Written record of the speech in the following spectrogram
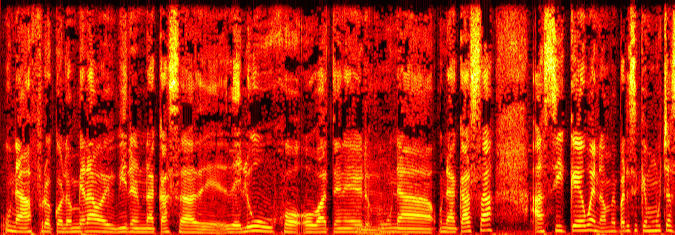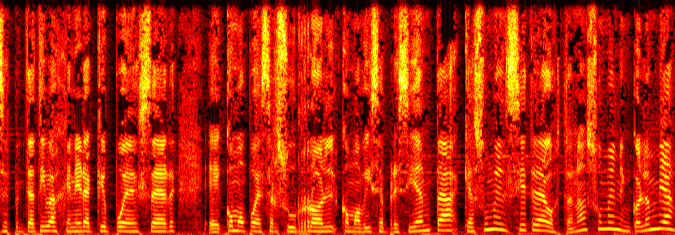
una afrocolombiana va a vivir en una casa de, de lujo o va a tener Mm. una, una casa. Así que bueno, me parece que muchas expectativas genera qué puede ser, eh, cómo puede ser su rol como vicepresidenta, que asume el 7 de agosto, ¿no? ¿Asumen en Colombia?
